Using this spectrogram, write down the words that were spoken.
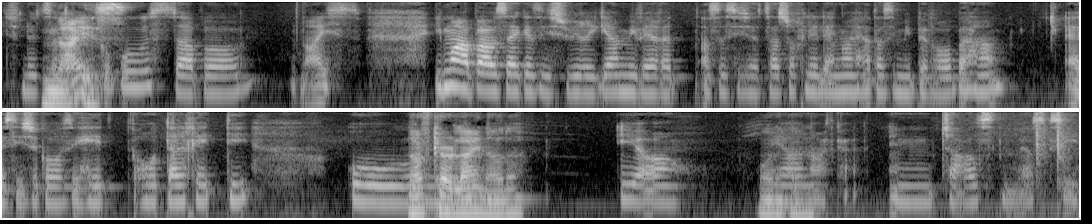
Das ist nicht so nice. gewusst, aber nice. Ich muss aber auch sagen, es ist schwierig. Ja, wir wären, also es ist jetzt auch schon ein bisschen länger her, dass ich mich beworben habe. Es ist eine große Hotelkette. Und North Carolina, oder? Ja, okay. ja North Carolina. In Charleston wäre es gewesen.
